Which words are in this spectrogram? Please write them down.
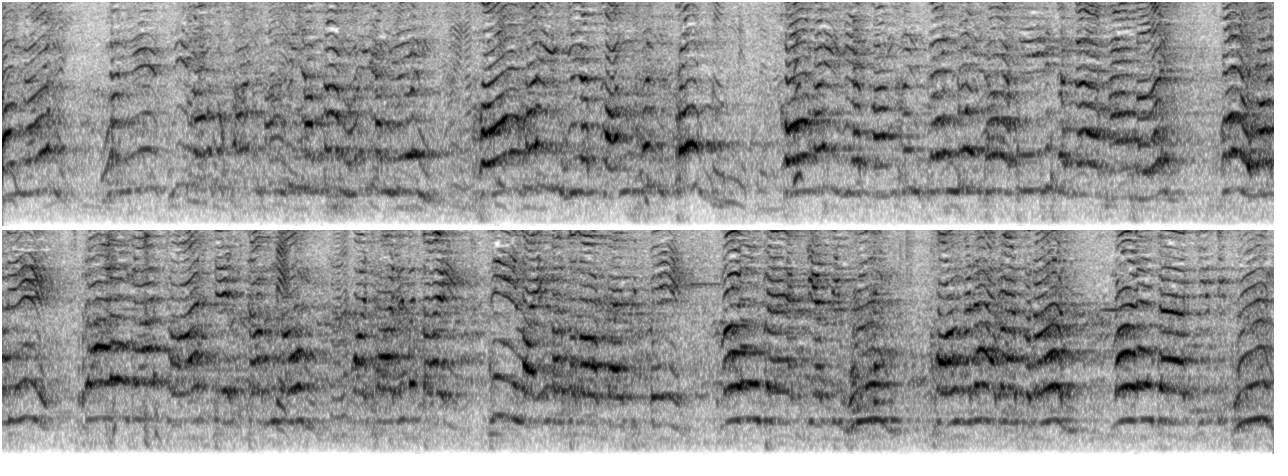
ดังนั้นวันนี้พี่น้องทุกท่านทั้งที่ยังนั่งและยังยืน ขอให้เหยียดหลังขึ้นตรงเติมเน็ตเลยนะขอให้เหยียดหลังขึ้นตรงด้วยท่าทีที่สง่าผ่าเผยว่าวันนี้เรามาสารเจตจำนงประชาธิปไตยที่ไหลมาตลอด 80 ปี เราแบกเกียรติภูมิของคณะราษฎรเราแบกเกียรติภูมิ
